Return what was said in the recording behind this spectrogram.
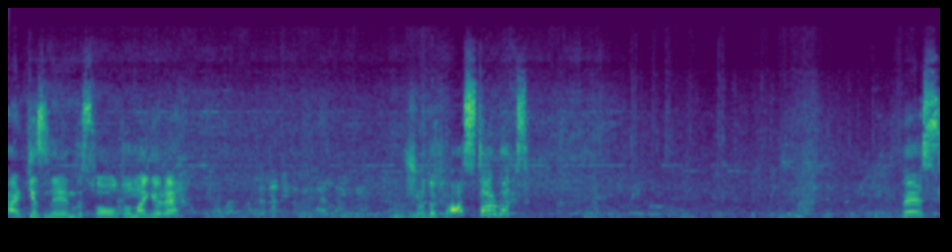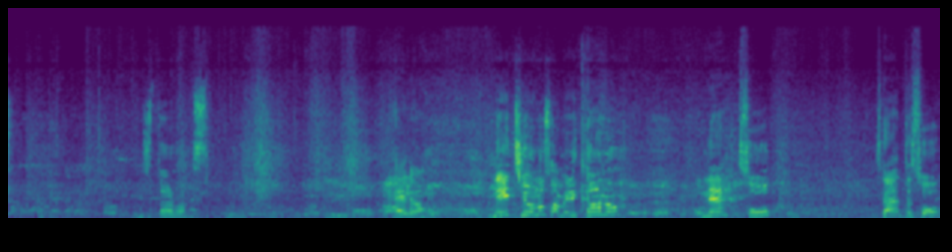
Herkesin elinde su olduğuna göre. Şurada. Aa Starbucks. Where's Starbucks? Hello. Ne içiyorsunuz? Americano. Ne? Soğuk. Sen de soğuk.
